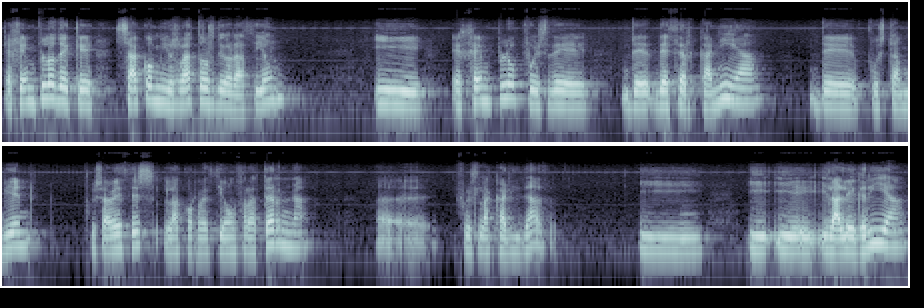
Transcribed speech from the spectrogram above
ejemplo de que saco mis ratos de oración y ejemplo pues de, de, cercanía, de pues también pues a veces la corrección fraterna, eh, pues la caridad y, y, y, la alegría.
